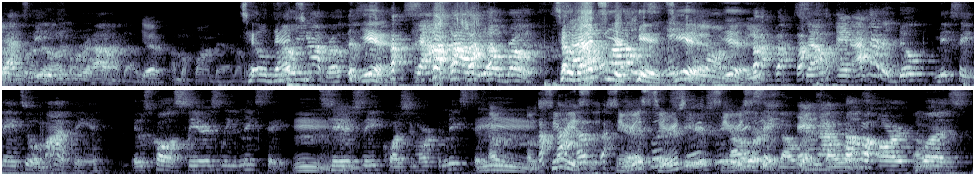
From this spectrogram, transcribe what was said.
That for I'm me gonna was find over high. that. Yeah. I'm gonna find that. Tell that No, to- you're not, bro. 'cause Yeah. SoundCloud, yo, bro. Tell that to your kids, yeah, yeah. Sound, and I had a dope mixtape name too, in my opinion. It was called Seriously the Mixtape. Mm. Seriously, question mark the mixtape. Mm. Oh, seriously, seriously, seriously? Seriously, seriously. the mixtape. That works, And my cover art That was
